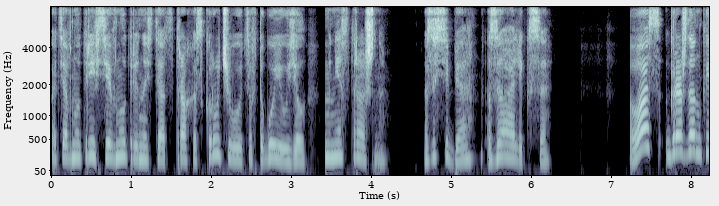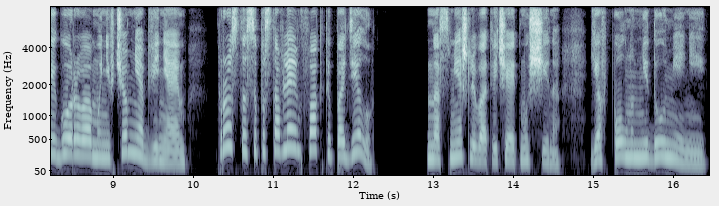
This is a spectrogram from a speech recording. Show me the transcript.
Хотя внутри все внутренности от страха скручиваются в тугой узел. Мне страшно. За себя, за Алекса. Вас, гражданка Егорова, мы ни в чем не обвиняем. Просто сопоставляем факты по делу. Насмешливо отвечает мужчина. Я в полном недоумении.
